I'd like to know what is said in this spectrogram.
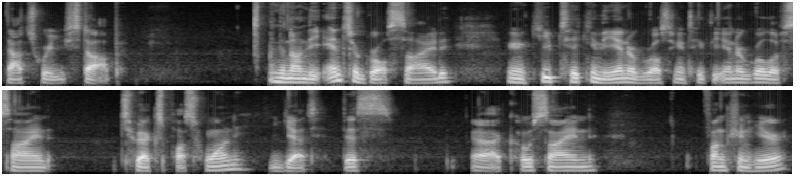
That's where you stop. And then on the integral side, you're going to keep taking the integral. So you're going to take the integral of sine 2x plus 1. You get this uh, cosine function here.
